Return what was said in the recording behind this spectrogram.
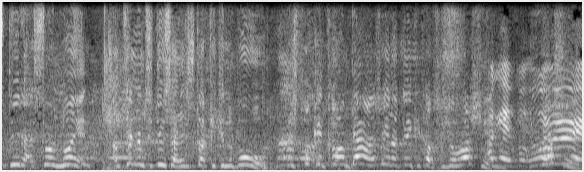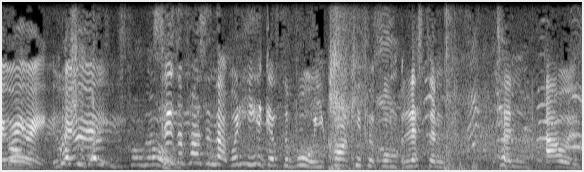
Why do girls always do that? It's so annoying. I'm telling them to do something and just start kicking the ball. Just fucking calm down. Why you're not doing kick ups because you're rushing. Okay, but You're wait, rushing, wait, wait, wait, wait, Rushing wait, wait, wait. Say the person that when he gets the ball, you can't keep it for less than 10 hours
